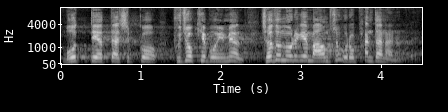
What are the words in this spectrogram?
못되었다 싶고 부족해 보이면 저도 모르게 마음속으로 판단하는 거예요.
